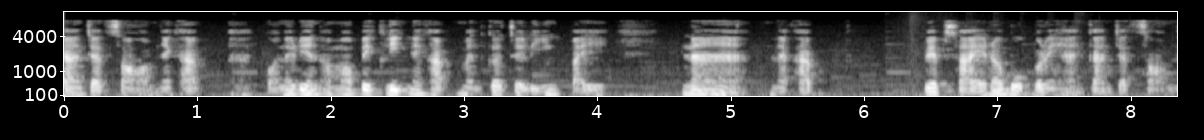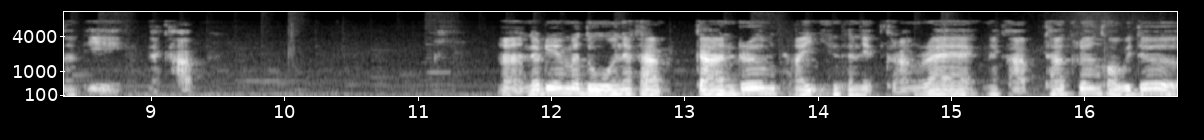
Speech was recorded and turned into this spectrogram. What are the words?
การจัดสอบนะครับอพอนักเรียนเอาเมาส์ไปคลิกนะครับ มันก็จะลิงก์ไปหน้านะครับ เว็บไซต์ระบบบริหารการจัดสอบนั่นเองนะครับนักเรียนมาดูนะครับ การเริ่มใช้อินเทอร์เน็ตครั้งแรกนะครับ ถ้าเครื่องคอมพิวเตอร์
